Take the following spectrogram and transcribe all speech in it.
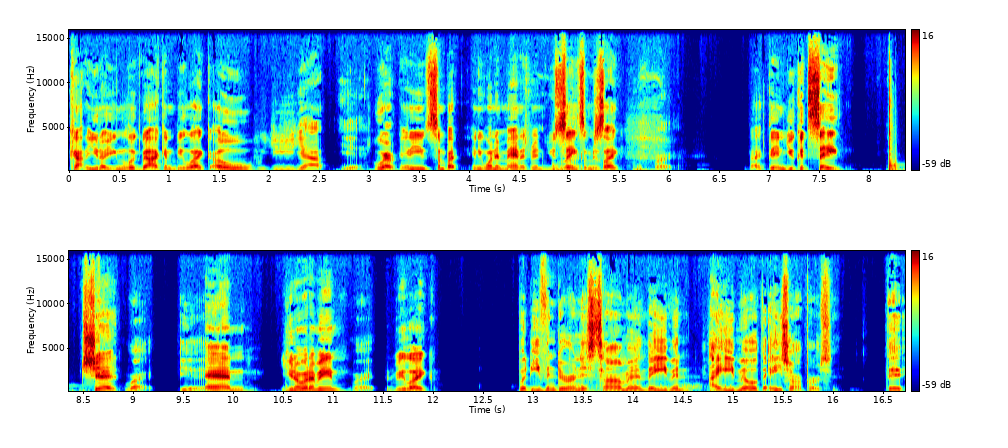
kind of, you know, you can look back and be like, oh, yeah, yeah, whoever, any, somebody, anyone in management, you say Right. something just like, right, back then you could say shit right. Yeah, and you know what I mean? right. It'd be like, But even during this time, man, they even I emailed the HR person. That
